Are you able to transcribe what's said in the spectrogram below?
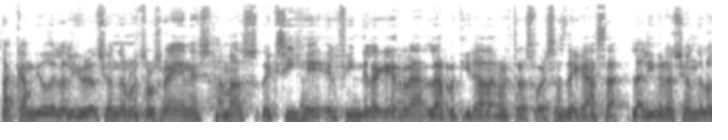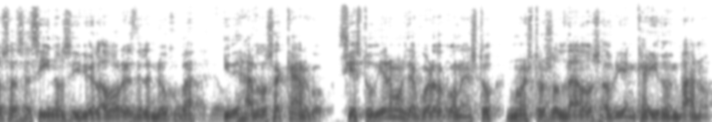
A cambio de la liberación de nuestros rehenes, Hamas exige el fin de la guerra, la retirada de nuestras fuerzas de Gaza, la liberación de los asesinos y violadores de la Nukba y dejarlos a cargo. Si estuviéramos de acuerdo con esto, nuestros soldados habrían caído en vano.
